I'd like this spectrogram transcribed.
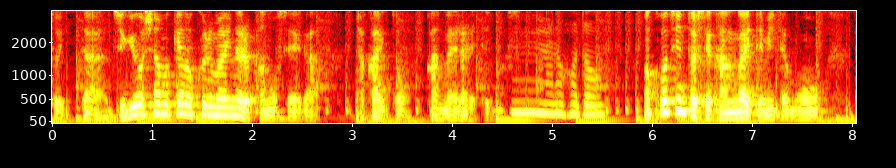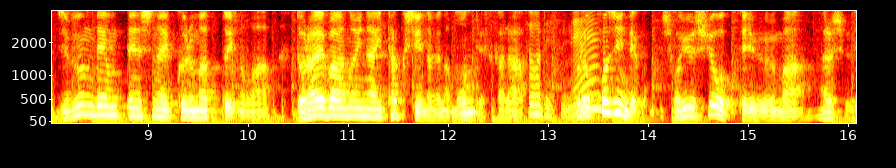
といった事業者向けの車になる可能性が高いと考えられています。なるほど。まあ、個人として考えてみても自分で運転しない車というのはドライバーのいないタクシーのようなもんですからそうです、ね、これを個人で所有しようっていう、まあ、ある種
